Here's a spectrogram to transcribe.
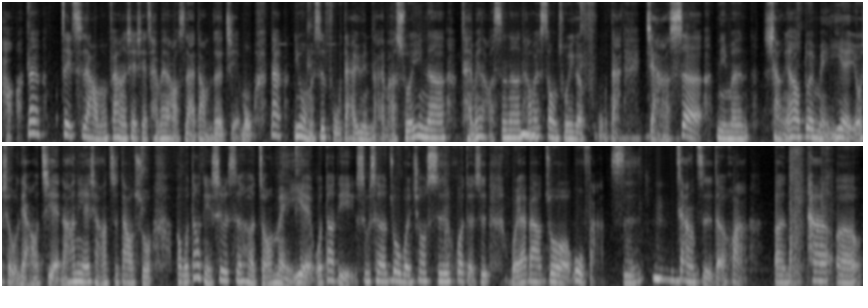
好，那。这次啊，我们非常谢谢彩妹老师来到我们这个节目。那因为我们是福袋运来嘛，所以呢，彩妹老师呢，他会送出一个福袋。假设你们想要对美业有所了解，然后你也想要知道说，呃，我到底适不适合走美业？我到底适不适合做纹绣师，或者是我要不要做物法师？嗯，这样子的话，嗯，他呃，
